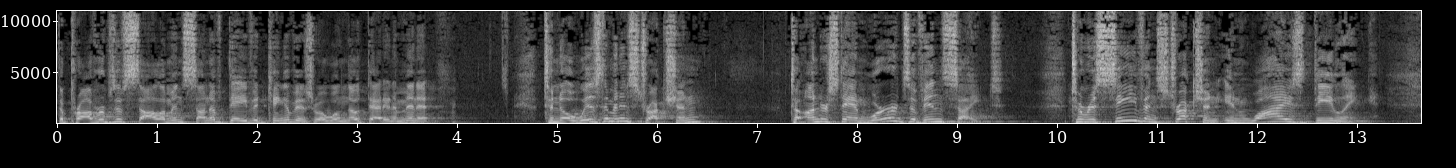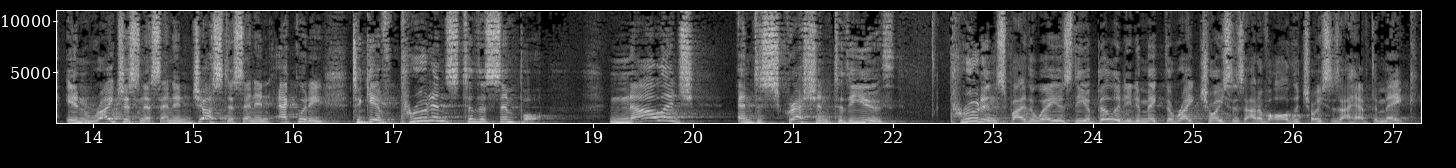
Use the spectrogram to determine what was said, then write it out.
The Proverbs of Solomon, son of David, king of Israel, we'll note that in a minute. To know wisdom and instruction, to understand words of insight, to receive instruction in wise dealing, in righteousness and in justice and in equity, to give prudence to the simple, knowledge and discretion to the youth. Prudence, by the way, is the ability to make the right choices out of all the choices I have to make.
